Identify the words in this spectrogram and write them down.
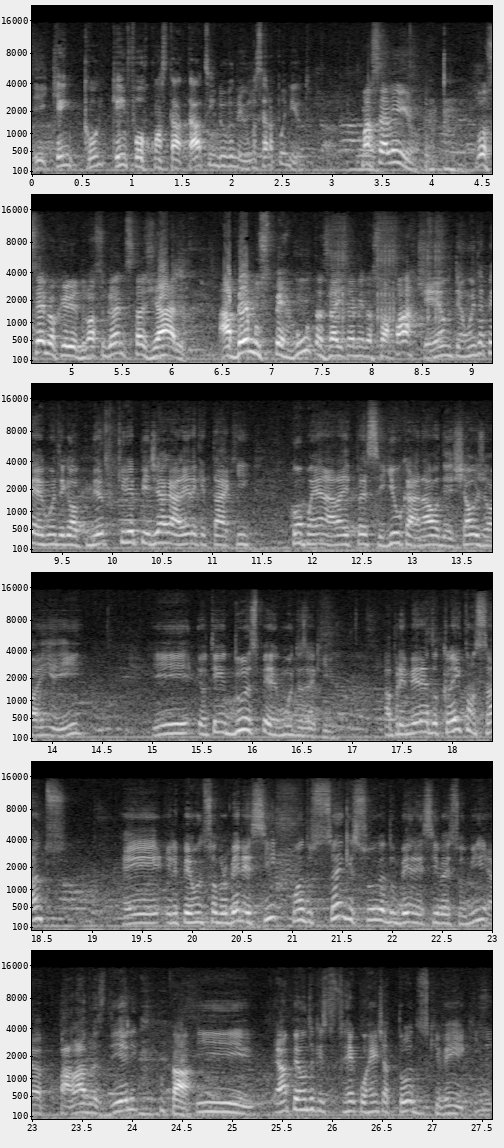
E quem, quem for constatado, sem dúvida nenhuma, será punido. Marcelinho, você, meu querido, nosso grande estagiário, abemos perguntas aí também da sua parte? Tem, tem muita pergunta aqui. Primeiro, eu queria pedir a galera que está aqui acompanhando a live para seguir o canal, deixar o joinha aí. E eu tenho duas perguntas aqui. A primeira é do Cleiton Santos. É, Ele pergunta sobre o Beneci, quando o sanguessuga do Beneci vai sumir, é, palavras dele. Tá. E é uma pergunta que é recorrente a todos que vêm aqui. Né?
